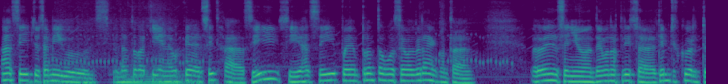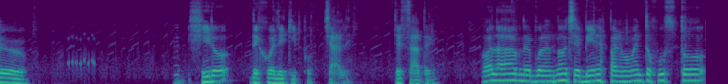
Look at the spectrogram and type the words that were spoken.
Ah, sí, tus amigos. Están todos aquí en la búsqueda de Sitha. Sí, si es así, pueden pronto se volverán a encontrar. Pero bien, señor, démonos prisa. El tiempo es corto. Hiro dejó el equipo. Chale. Qué sate. Hola, Abner. Buenas noches. Vienes para el momento justo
